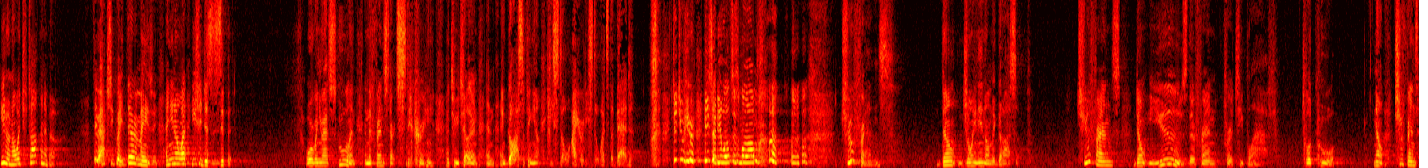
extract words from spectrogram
you don't know what you're talking about. They're actually great. They're amazing. And you know what? You should just zip it. Or when you're at school and, and the friends start snickering to each other and, and, and gossiping, you know, he's still, I heard he still wets the bed. Did you hear? He said he loves his mom. True friends don't join in on the gossip. True friends don't use their friend for a cheap laugh, to look cool, No, true friends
